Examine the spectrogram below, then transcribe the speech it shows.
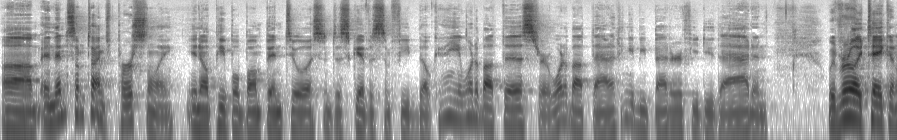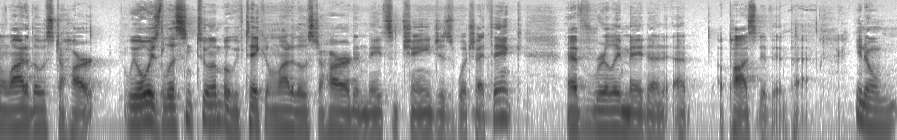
Um, and then sometimes personally, you know, people bump into us and just give us some feedback. Hey, what about this or what about that? I think it'd be better if you do that. And we've really taken a lot of those to heart. We always listen to them, but we've taken a lot of those to heart and made some changes, which I think have really made a, a, a positive impact. You know,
